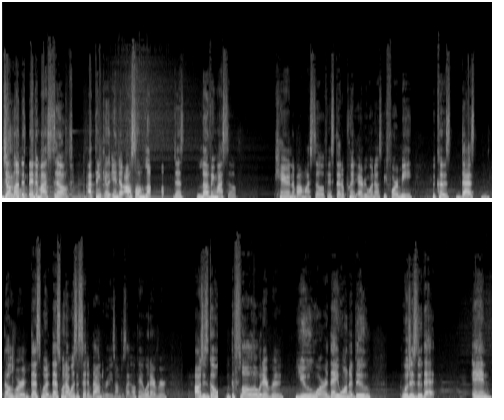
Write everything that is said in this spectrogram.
Just understanding myself. I think, it, and also lo- just loving myself, caring about myself instead of putting everyone else before me, because that's those were that's what that's when I wasn't setting boundaries. I'm just like, okay, whatever. I'll just go with the flow or whatever you or they want to do. We'll just do that. And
